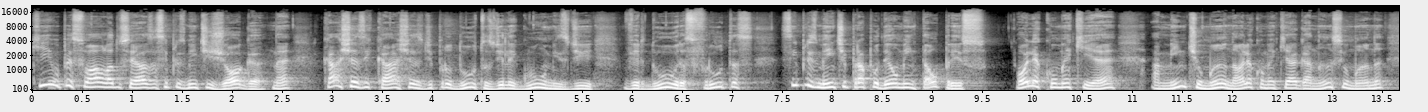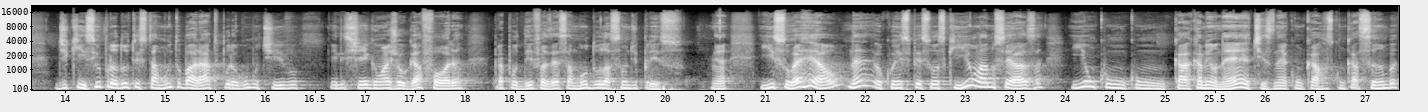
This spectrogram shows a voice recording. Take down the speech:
que o pessoal lá do Ceasa simplesmente joga né, caixas e caixas de produtos, de legumes, de verduras, frutas, simplesmente para poder aumentar o preço. Olha como é que é a mente humana, olha como é que é a ganância humana de que se o produto está muito barato por algum motivo, eles chegam a jogar fora para poder fazer essa modulação de preço. Né? E isso é real, né? Eu conheço pessoas que iam lá no Ceasa, iam com, com caminhonetes, né, com carros com caçamba,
